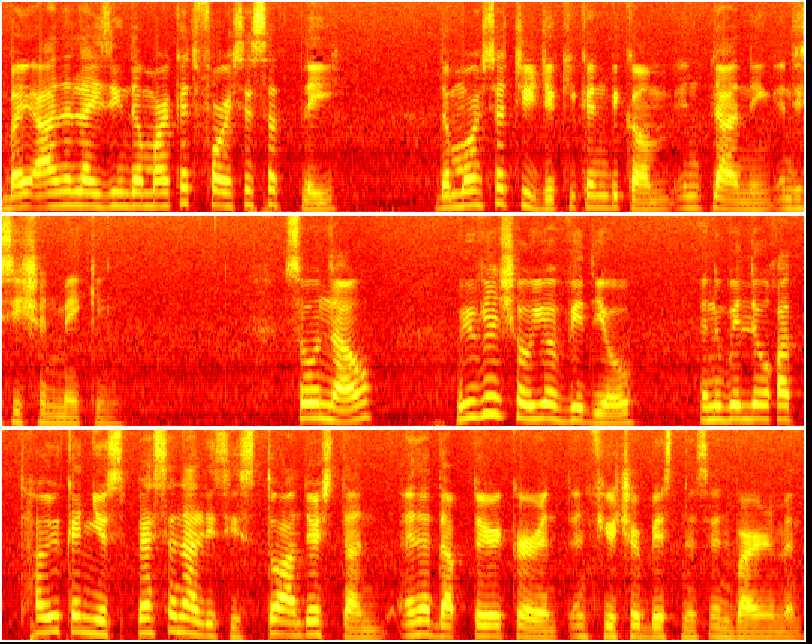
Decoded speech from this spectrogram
by analyzing the market forces at play, the more strategic you can become in planning and decision making. So now, we will show you a video and we'll look at how you can use PEST analysis to understand and adapt to your current and future business environment.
